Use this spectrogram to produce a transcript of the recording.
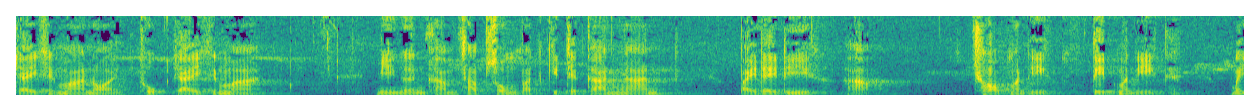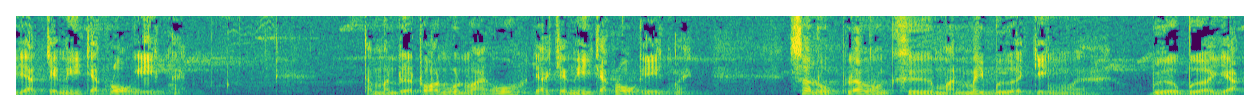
ใจขึ้นมาหน่อย ถูกใจขึ้นมา มีเงินคำทรัพย์สมบัติกิจการงานไปได้ดีอ้าวชอบมันอีก ติดมันอีก ไม่อยากจะหนีจากโลกอีกแต่มันเดือดร้อนวุ่นวายโอ้อยากจะหนีจากโลกอีกสรุปแล้วมันคือมันไม่เบื่อจริงเบื่อเบื่ออยาก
